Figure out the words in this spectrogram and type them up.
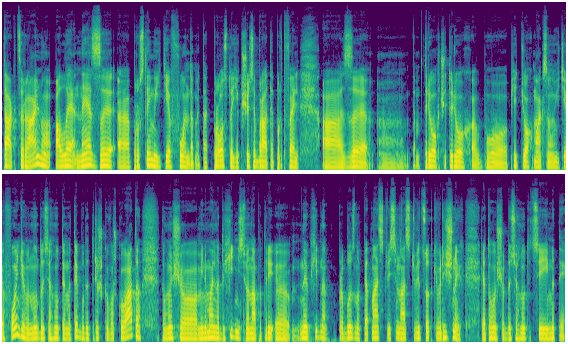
Так, це реально, але не з е, простими ETF фондами. Так, просто якщо це брати портфель а, з а, там трьох, чотирьох або п'ятьох максимум ETF фондів, ну досягнути мети буде трішки важкувато, тому що мінімальна дохідність вона потрі... е, необхідна приблизно 15-18% річних для того, щоб досягнути цієї мети.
